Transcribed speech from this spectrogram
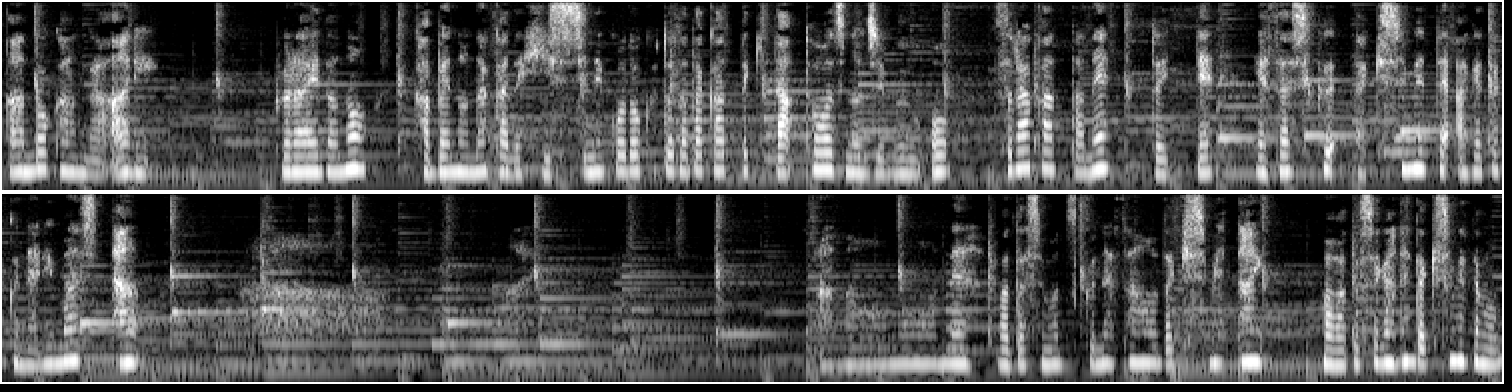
安堵感があり、プライドの壁の中で必死に孤独と戦ってきた当時の自分を辛かったねと言って優しく抱きしめてあげたくなりました。あのもうね、私もつくねさんを抱きしめたい。まあ私がね、抱きしめても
